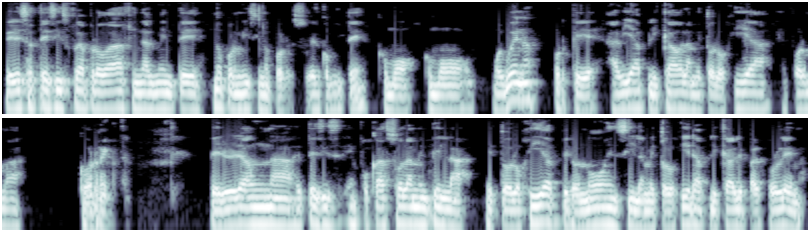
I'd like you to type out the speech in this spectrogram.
pero esa tesis fue aprobada finalmente, no por mí, sino por el comité, como, como muy buena, porque había aplicado la metodología en forma correcta. Pero era una tesis enfocada solamente en la metodología, pero no en si la metodología era aplicable para el problema.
